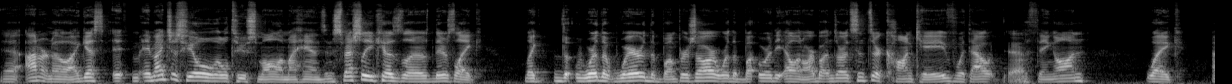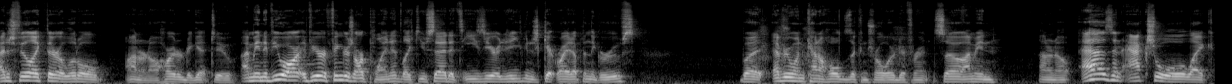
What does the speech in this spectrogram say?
Yeah, I don't know. I guess it, it might just feel a little too small on my hands, and especially because there's, there's like like the, where the where the bumpers are, where the where the L and R buttons are, since they're concave without Yeah. the thing on, like I just feel like they're a little I don't know harder to get to. I mean, if you are if your fingers are pointed, like you said, it's easier. You can just get right up in the grooves. But everyone kind of holds the controller different, so I mean, I don't know. As an actual like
